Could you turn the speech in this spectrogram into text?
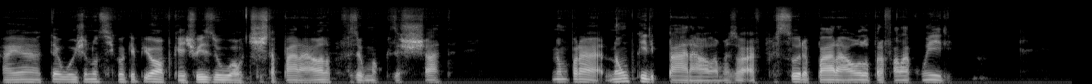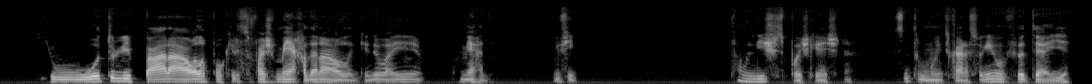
Aí até hoje eu não sei qual é pior, porque às vezes o autista para a aula para fazer alguma coisa chata. Não para, não porque ele para a aula, mas a professora para a aula para falar com ele. E o outro ele para a aula porque ele só faz merda na aula, entendeu? Aí merda. Enfim. Tá um lixo esse podcast, né? Sinto muito, cara. Se alguém ouviu até aí,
